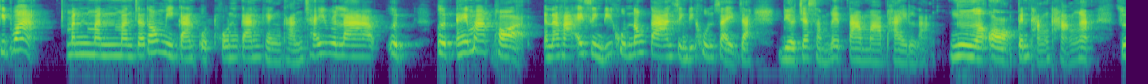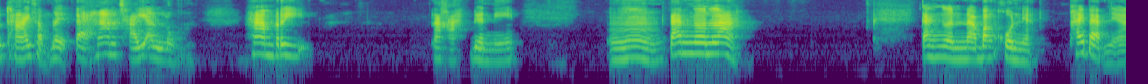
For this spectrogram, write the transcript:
คิดว่า มันมันมันจะต้องมีการอดทนการแข่งขันใช้เวลาอึดอึดให้มากพอนะคะไอสิ่งที่คุณต้องการสิ่งที่คุณใส่ใจเดี๋ยวจะสำเร็จตามมาภายหลังเหงื่อออกเป็นถังๆอะ สุดท้ายสำเร็จแต่ห้ามใช้อารมณ์ ห้ามรีบนะคะ เดือนนี้ อืมการเงินล่ะ การเงินนะบางคนเนี่ยไพ่แบบเนี้ย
